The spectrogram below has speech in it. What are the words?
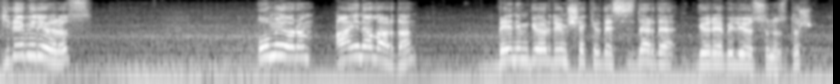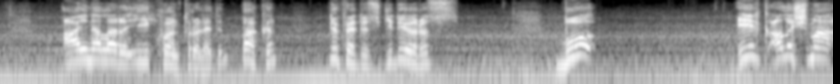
gidebiliyoruz. Umuyorum aynalardan benim gördüğüm şekilde sizler de görebiliyorsunuzdur. Aynaları iyi kontrol edin. Bakın düpedüz gidiyoruz. Bu ilk alışma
